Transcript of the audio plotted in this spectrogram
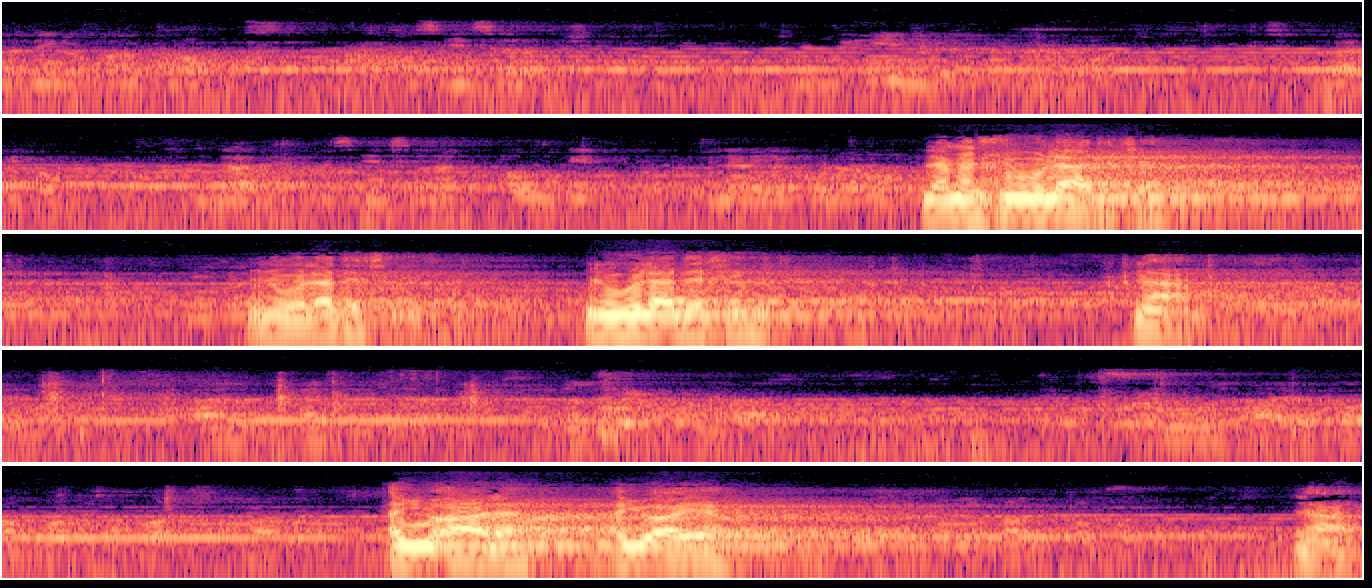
الذين قالوا تسعين سنة من حين شفائه سنة أو إلى أن يكون لا من حين ولادته. من ولادته. من ولادته. نعم. أي آلة؟ أي آية؟ نعم.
